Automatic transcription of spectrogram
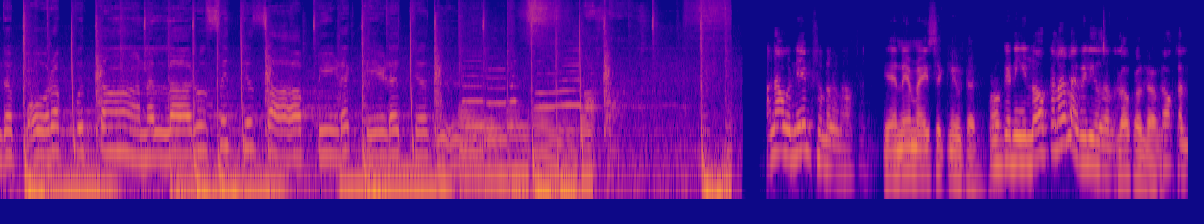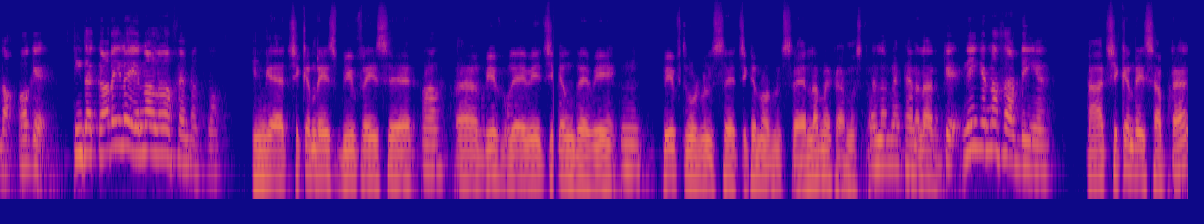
இந்த போறப்பு தான் நல்லா ருசிச்சு சாப்பிட கிடைச்சது. அண்ணா ஒரு நேம் சொல்லுங்கண்ணா. என் நேம் ஐசக் நியூட்டன். ஓகே நீங்கள் லோக்கலா இல்லை வெளியூர்? தான் லோக்கல் தான். லோக்கல் தான். ஓகே இந்த கடையில் என்னெல்லாம் ஃபேமஸ் இங்க chicken rice beef rice. Beef gravy chicken gravy. Beef noodles chicken noodles எல்லாமே ஃபேமஸ் எல்லாமே நல்லா இருக்கு ஓகே நீங்கள் என்ன சாப்பிட்டீங்க? நான் சிக்கன் ரைஸ் சாப்பிட்டேன்.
